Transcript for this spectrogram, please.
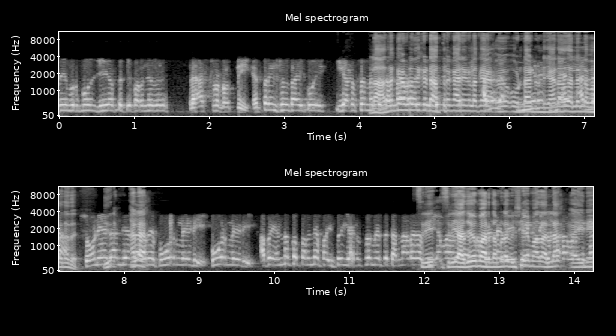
ജിയെ മുർമുജിയെ പറ്റി പറഞ്ഞത്? രാഷ്ട്രപത്നി. എത്ര ഇൻസൾട്ട് പോയി ഈ അടുത്ത അതൊക്കെ അവിടെ നിൽക്കട്ടെ. അത്തരം കാര്യങ്ങളൊക്കെ ഉണ്ടായിട്ടുണ്ട്. ഞാൻ അതല്ലല്ലോ പറഞ്ഞത്. Sonia Gandhi poor lady poor lady അപ്പൊ എന്നൊക്കെ പറഞ്ഞ ഇപ്പൊ ഈ അടുത്ത സമയത്ത് കർണാടക ശ്രീ അജയകുമാർ നമ്മുടെ വിഷയം അതല്ല. ഇനി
